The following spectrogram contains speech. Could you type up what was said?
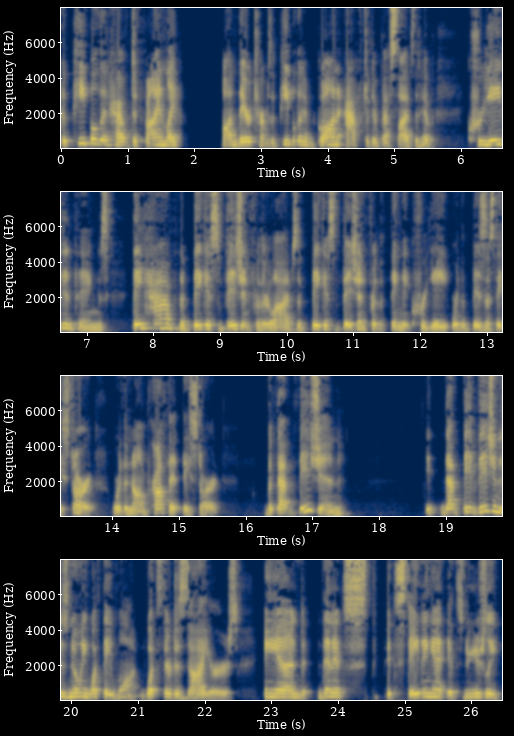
the people that have defined life on their terms, the people that have gone after their best lives, that have created things, they have the biggest vision for their lives, the biggest vision for the thing they create or the business they start or the nonprofit they start. But that vision, it, that vision is knowing what they want, what's their desires, and then it's it's stating it. It's usually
